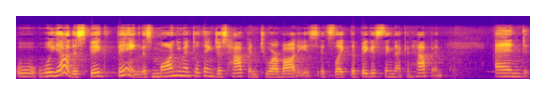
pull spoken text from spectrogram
well, yeah, this big thing, this monumental thing just happened to our bodies. It's like the biggest thing that can happen. And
